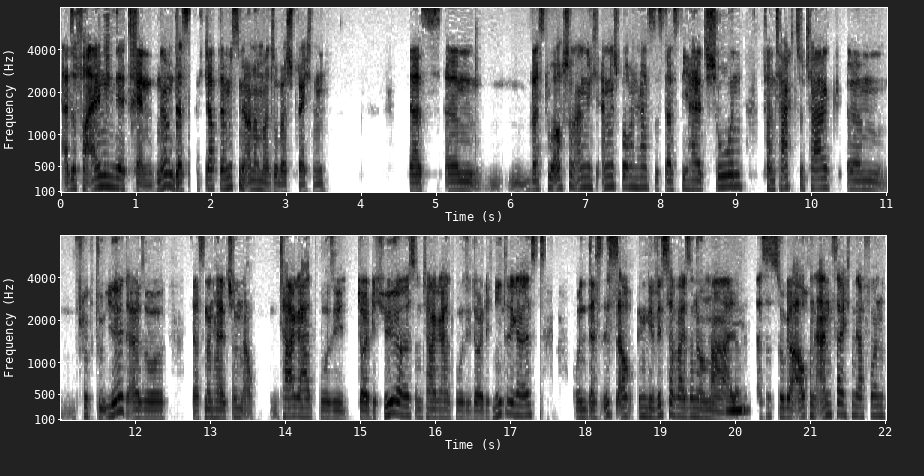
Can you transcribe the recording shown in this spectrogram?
Also vor allen Dingen der Trend, ne? Das, ich glaube, da müssen wir auch nochmal drüber sprechen. dass, ähm, was du auch schon eigentlich angesprochen hast, ist, dass die halt schon von Tag zu Tag ähm, fluktuiert. Also, dass man halt schon auch Tage hat, wo sie deutlich höher ist und Tage hat, wo sie deutlich niedriger ist. Und das ist auch in gewisser Weise normal. Mhm. Das ist sogar auch ein Anzeichen davon,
